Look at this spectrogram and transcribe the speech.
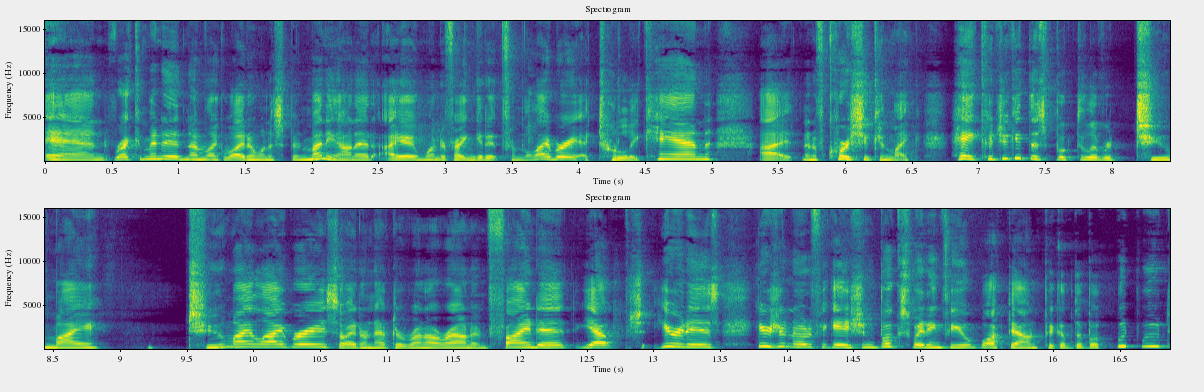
and recommended. And I'm like, well, I don't want to spend money on it. I wonder if I can get it from the library. I totally can. Uh, and of course, you can like, hey, could you get this book delivered to my to my library so I don't have to run around and find it. Yep, here it is. Here's your notification. Book's waiting for you. Walk down, pick up the book. Woot woot.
